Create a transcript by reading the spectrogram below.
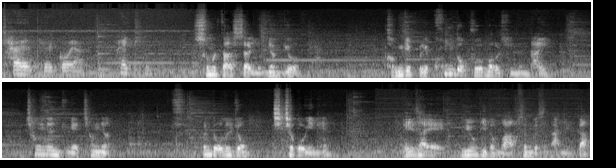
잘 될 거야. 화이팅! 25살 윤명규 번개불에 콩도 구워 먹을 수 있는 나이 청년 중에 청년 그런데 오늘 좀 지쳐 보이네 매사에 의욕이 너무 앞선 것은 아닐까?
